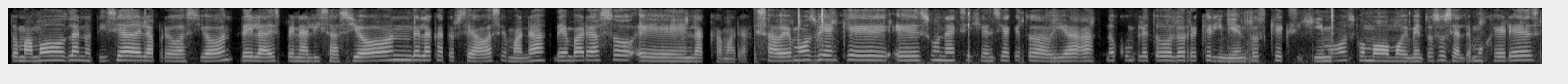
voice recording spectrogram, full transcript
tomamos la noticia de la aprobación de la despenalización de la 14 semana de embarazo en la Cámara. Sabemos bien que es una exigencia que todavía no cumple todos los requerimientos que exigimos como movimiento social de mujeres,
